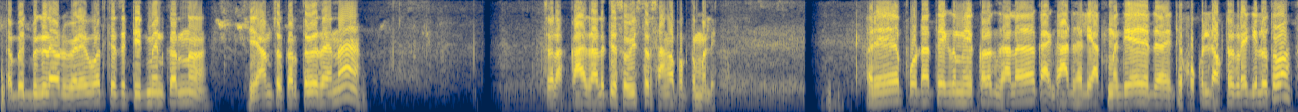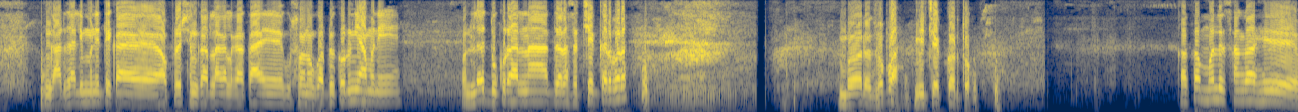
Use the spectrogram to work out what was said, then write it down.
तब्येत बिघडल्यावर वेळेवर त्याचं ट्रीटमेंट करणं हे आमचं कर्तव्यच आहे ना. चला काय झालं ते सविस्तर सांगा फक्त मला. अरे पोटात एकदम हे कळक झालं काय गाठ झाली आतमध्ये ते खोकली डॉक्टरकडे गेलो होतो. गाठ झाली म्हणे ते काय ऑपरेशन करायला लागेल का काय सोनोग्राफी करून या म्हणे. पण लय दुखराल राहिलं ना जरासं चेक कर बरं. बरं झोपा मी चेक करतो. काका मला सांगा हे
